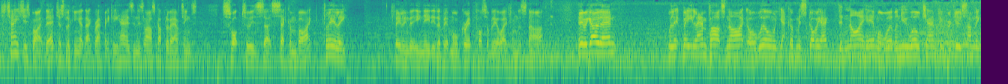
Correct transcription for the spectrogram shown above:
He's changed his bike there, just looking at that graphic. He has, in his last couple of outings, swapped to his uh, second bike. Clearly feeling that he needed a bit more grip, possibly away from the start. Here we go then. Will it be Lampart's night, or will Jakub Miskowiak deny him, or will the new world champion produce something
